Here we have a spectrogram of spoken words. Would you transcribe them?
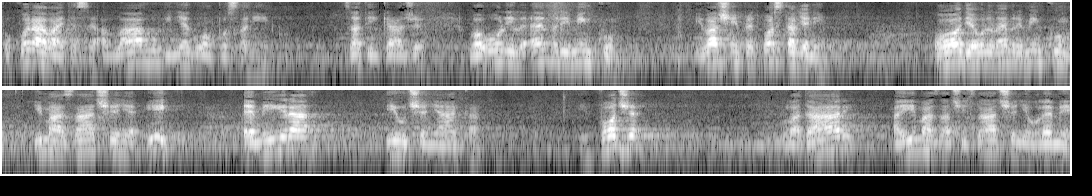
pokoravajte se Allahu i njegovom poslaniku. Zatim kaže Wa ulil emri minkum i vašim pretpostavljenim. Ovdje ulil emri minkum ima značenje i emira i učenjaka. I vođe, vladari a ima znači značenje u leme,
